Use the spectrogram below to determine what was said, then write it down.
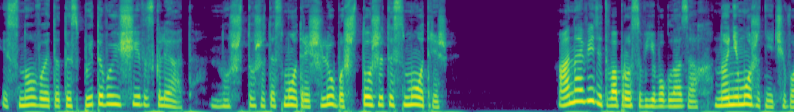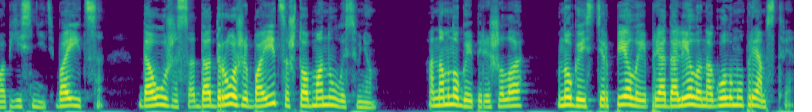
И снова этот испытывающий взгляд. «Ну что же ты смотришь, Люба, что же ты смотришь?» Она видит вопросы в его глазах, но не может ничего объяснить, боится. До ужаса, до дрожи боится, что обманулась в нем. Она многое пережила, многое стерпела и преодолела на голом упрямстве.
